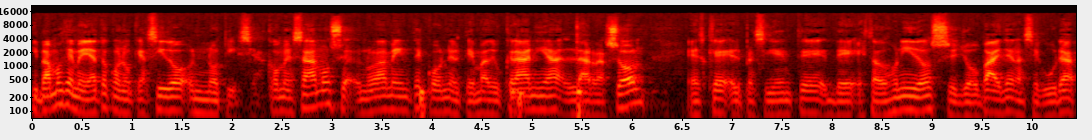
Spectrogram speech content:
Y vamos de inmediato con lo que ha sido noticia. Comenzamos eh, nuevamente con el tema de Ucrania. La razón es que el presidente de Estados Unidos, Joe Biden, asegura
